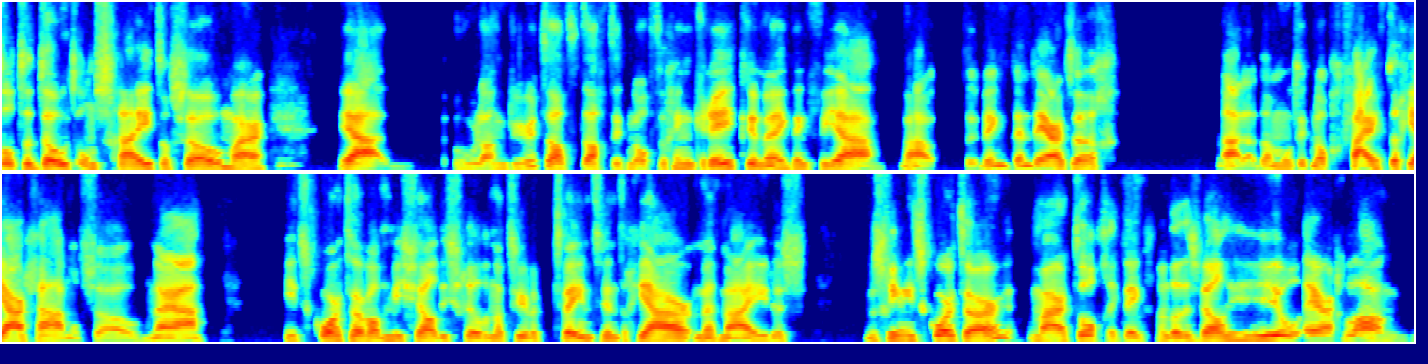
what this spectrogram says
tot de dood ontscheidt of zo. Maar ja, hoe lang duurt dat, dacht ik nog. Toen ging ik rekenen. Ik denk van ja, nou, ik denk, ik ben 30. Nou, dan moet ik nog 50 jaar gaan of zo. Nou ja, iets korter, want Michel die scheelde natuurlijk 22 jaar met mij. Dus misschien iets korter. Maar toch, ik denk van dat is wel heel erg lang.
